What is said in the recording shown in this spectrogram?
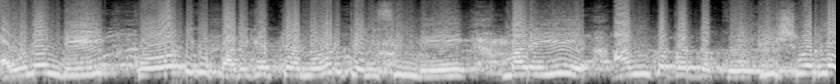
అవునండి కోటికి పరిగెత్తాను తెలిసింది. మరి అంత పెద్ద కోటీశ్వర్లు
